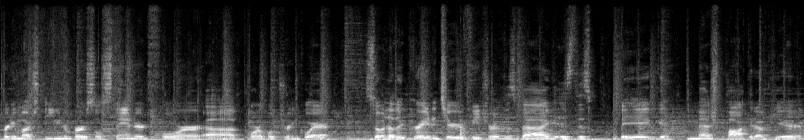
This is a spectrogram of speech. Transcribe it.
pretty much the universal standard for uh, portable drinkware. So another great interior feature of this bag is this big mesh pocket up here.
